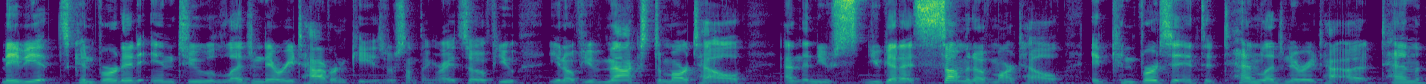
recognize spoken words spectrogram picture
maybe it's converted into legendary tavern keys or something right? So if you you know if you've maxed Martel and then you you get a summon of Martel it converts it into 10 legendary uh, 10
